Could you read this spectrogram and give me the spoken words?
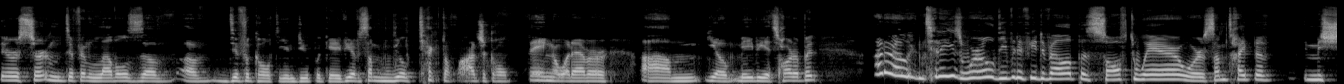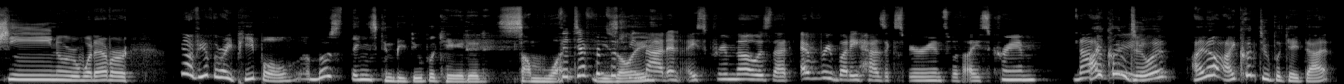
there are certain different levels of of difficulty in duplicate. If you have some real technological thing or whatever, um, you know, maybe it's harder. But I don't know. In today's world, even if you develop a software or some type of machine or whatever. You know, if you have the right people, most things can be duplicated somewhat The difference easily. between that and ice cream, though, is that everybody has experience with ice cream. Not I couldn't do it. I know I couldn't duplicate that.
